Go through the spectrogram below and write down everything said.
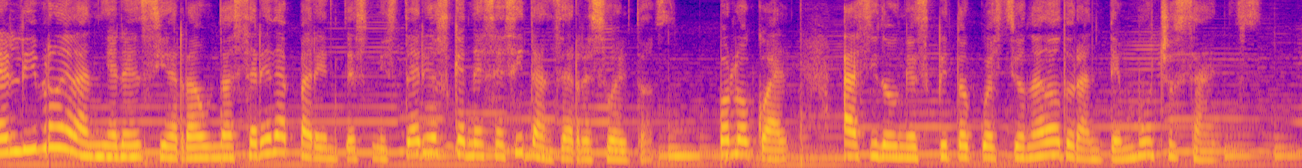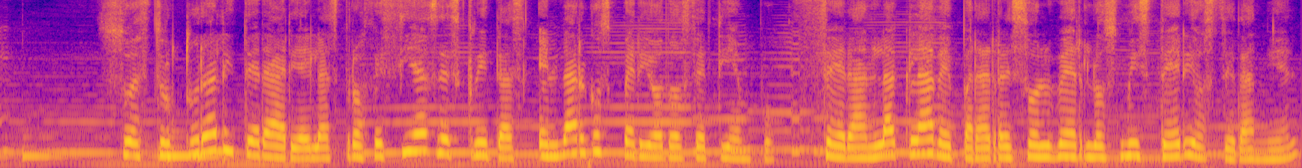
El libro de Daniel encierra una serie de aparentes misterios que necesitan ser resueltos, por lo cual ha sido un escrito cuestionado durante muchos años. Su estructura literaria y las profecías descritas en largos periodos de tiempo serán la clave para resolver los misterios de Daniel.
